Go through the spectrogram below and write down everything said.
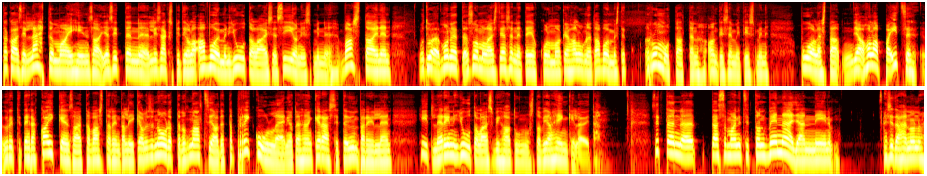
takaisin lähtömaihinsa ja sitten lisäksi piti olla avoimen juutalais- ja sionismin vastainen. Mutta monet suomalaiset jäsenet ei ole kuulemma oikein halunneet avoimesti rummuttaa tämän antisemitismin puolesta. Ja Holappa itse yritti tehdä kaikkeensa, että vastarintaliike olisi noudattanut natsiaatetta prikulleen, joten hän keräsi sitten ympärilleen Hitlerin juutalaisvihaa tunnustavia henkilöitä. Sitten äh, tässä mainitsit tuon Venäjän, niin sitähän on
